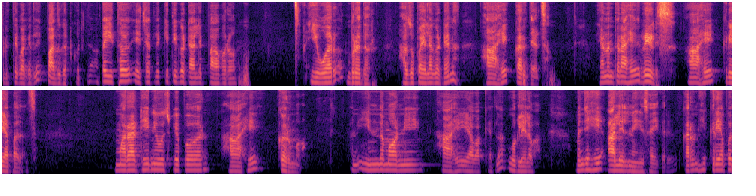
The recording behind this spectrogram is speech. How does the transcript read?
प्रत्येक वाक्यातले पाच गट करूया आता इथं याच्यातले किती गट आले पहा बरं. युअर ब्रदर हा जो पहिला गट आहे ना हा आहे कर्त्याचा. यानंतर आहे रीड्स हा आहे क्रियापदाचा. मराठी न्यूजपेपर हा आहे कर्म. आणि इन द मॉर्निंग हा आहे या वाक्यातला उरलेला भाग. म्हणजे हे आलेलं नाही आहे कारण हे क्रियापद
